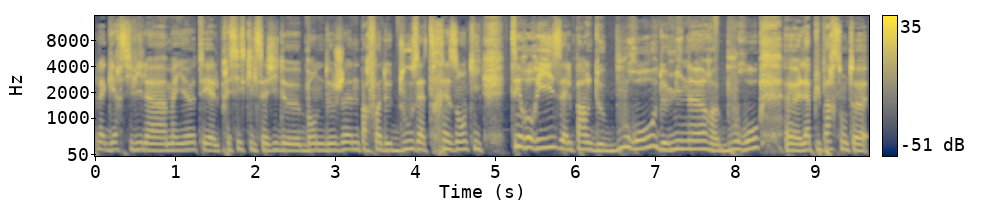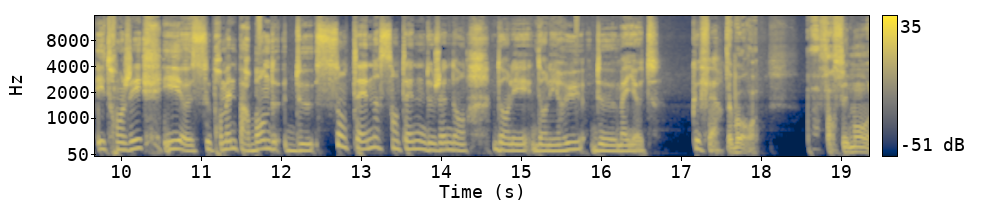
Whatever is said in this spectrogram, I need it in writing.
La guerre civile à Mayotte et elle précise qu'il s'agit de bandes de jeunes, parfois de 12 à 13 ans, qui terrorisent. Elle parle de bourreaux, de mineurs bourreaux. Euh, la plupart sont euh, étrangers et euh, se promènent par bandes de centaines centaines, de jeunes dans, dans, les, dans les rues de Mayotte. Que faire? D'abord, forcément,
